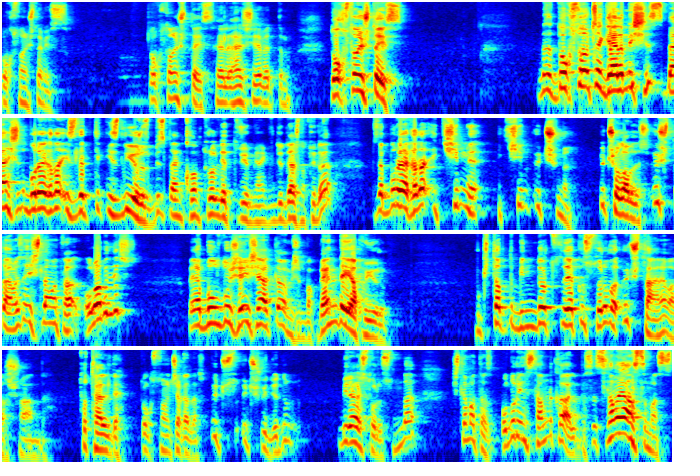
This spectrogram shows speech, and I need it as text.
93'te miyiz? 93'teyiz. Hele her şey evet değil mi? 93'teyiz. Mesela 93'e gelmişiz. Ben şimdi buraya kadar izlettik, izliyoruz biz. Ben kontrol ettiriyorum yani video ders notuyla. Mesela buraya kadar 2 mi, 2 mi, 3 mü? 3 olabilir. 3 tane mesela işlem hata olabilir. Veya bulduğu şeyi işaretlememişim. Bak ben de yapıyorum. Bu kitapta 1400'e yakın soru var. 3 tane var şu anda. Totalde 93'e kadar. 3, 3 videonun birer sorusunda işlem hatası. Olur insanlık hali. Mesela sınava yansımaz.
